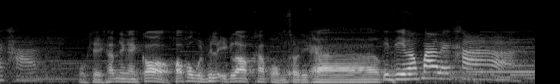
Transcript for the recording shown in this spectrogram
นะคะ โอเคครับ ยังไงก็ขอขอบคุณพี่เล็กอีกรอบครับผม สวัสดีครับ ยินดีมาก ๆ เลยค่ะ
